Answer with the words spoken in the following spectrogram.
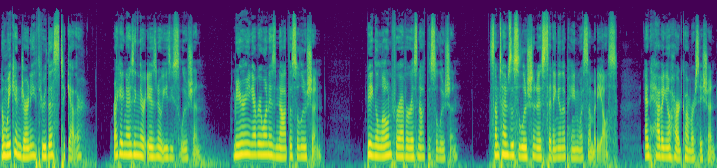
And we can journey through this together, recognizing there is no easy solution. Marrying everyone is not the solution. Being alone forever is not the solution. Sometimes the solution is sitting in the pain with somebody else and having a hard conversation.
